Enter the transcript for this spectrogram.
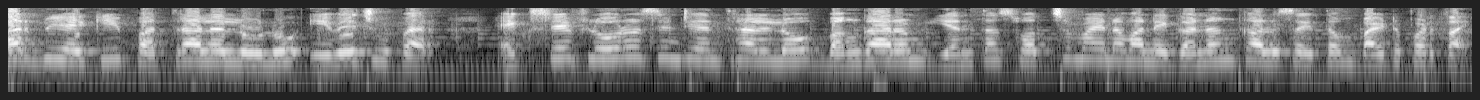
ఆర్బీఐకి పత్రాలలోనూ ఇవే చూపారు. ఎక్స్రే ఫ్లోరోసెంట్ యంత్రాలలో బంగారం ఎంత స్వచ్ఛమైనవనే గణాంకాలు సైతం బయటపడతాయి.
